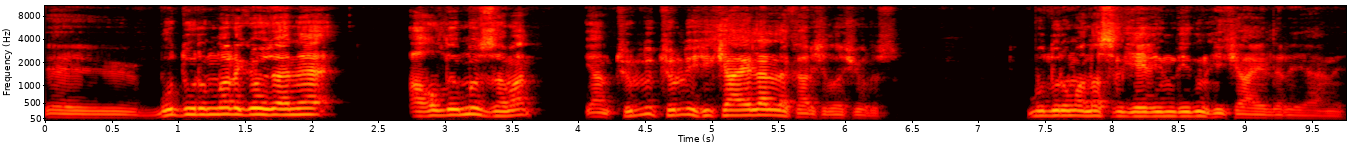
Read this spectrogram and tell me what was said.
Ee, bu durumları göz önüne aldığımız zaman yani türlü türlü hikayelerle karşılaşıyoruz. Bu duruma nasıl gelindiğinin hikayeleri yani.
